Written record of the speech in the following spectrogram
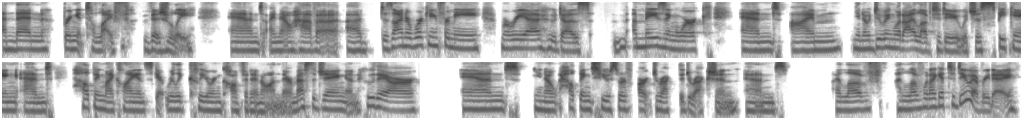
and then bring it to life visually. And I now have a, a designer working for me, Maria, who does amazing work. And i'm you know doing what i love to do which is speaking and helping my clients get really clear and confident on their messaging and who they are and you know helping to sort of art direct the direction. And i love i love what i get to do every day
